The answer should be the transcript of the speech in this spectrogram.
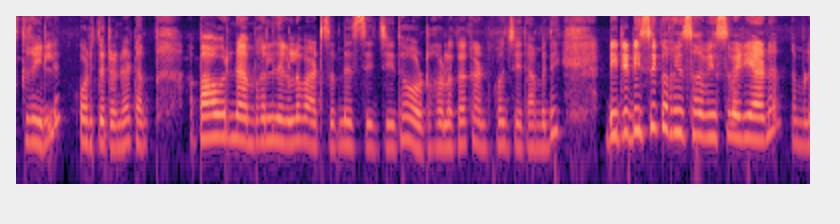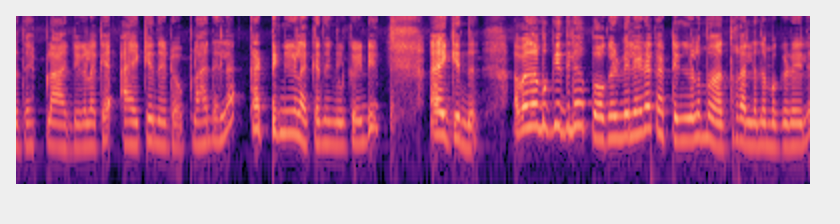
സ്ക്രീനിൽ കൊടുത്തിട്ടുണ്ട് കേട്ടോ. അപ്പോൾ ആ ഒരു നമ്പറിൽ നിങ്ങൾ വാട്സപ്പ് മെസ്സേജ് ചെയ്ത് ഓർഡറുകളൊക്കെ കൺഫേം ചെയ്താൽ മതി. D T D C courier service വഴിയാണ് നമ്മളിത് പ്ലാന്റുകളൊക്കെ അയക്കുന്നത് കേട്ടോ. പ്ലാന്റ് അല്ല കട്ടിങ്ങുകളൊക്കെ നിങ്ങൾക്ക് വേണ്ടി അയക്കുന്നത്. അപ്പോൾ നമുക്കിതിൽ ബോഗൻവിലയുടെ കട്ടിങ്ങുകൾ മാത്രമല്ല നമുക്കിടയിൽ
